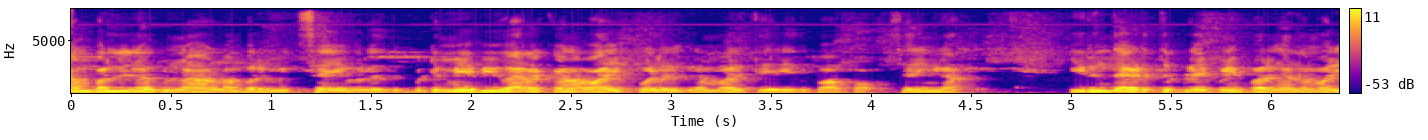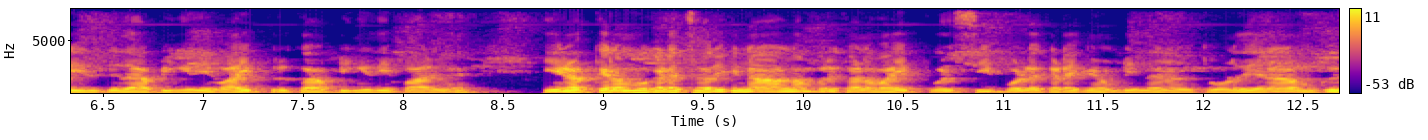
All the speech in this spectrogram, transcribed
நம்பர்லேயும் நமக்கு நாலு நம்பர் மிக்ஸ் ஆகி வருது. பட் மேபி வரக்கான வாய்ப்புகள் இருக்கிற மாதிரி தெரியுது பார்ப்போம். சரிங்களா? இருந்த இடத்து ப்ளே பண்ணி பாருங்கள் அந்த மாதிரி இருக்குதா அப்படிங்கிறதே வாய்ப்பு இருக்கா அப்படிங்கிறதே பாருங்கள் எனக்கு நம்ம கிடச்ச வரைக்கும் நாலு நம்பருக்கான வாய்ப்புகள் சி போர்டில் கிடைக்கும் அப்படின்னு தான் எனக்கு தோணுது. ஏன்னா நமக்கு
